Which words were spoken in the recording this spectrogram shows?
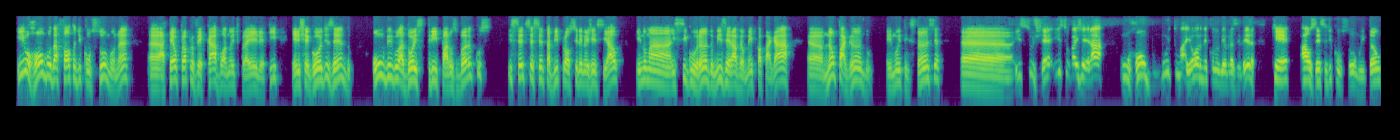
e o rombo da falta de consumo, né? É, até o próprio VK, boa noite para ele aqui, ele chegou dizendo 1,2 tri para os bancos e 160 bi para o auxílio emergencial e, numa, e segurando miseravelmente para pagar, é, não pagando em muita instância. É, isso, isso vai gerar um rombo muito maior na economia brasileira, que é a ausência de consumo. Então,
